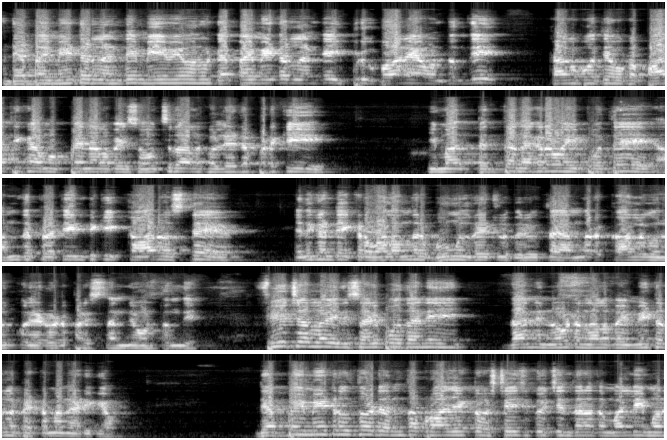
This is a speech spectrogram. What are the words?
డెబ్బై మీటర్లు అంటే మేమేమను డెబ్బై మీటర్లు అంటే ఇప్పుడు బాగానే ఉంటుంది. కాకపోతే ఒక పాతిక ముప్పై నలభై సంవత్సరాలకు వెళ్ళేటప్పటికీ ఈ మా పెద్ద నగరం అయిపోతే అందరు ప్రతి ఇంటికి కారు వస్తే ఎందుకంటే ఇక్కడ వాళ్ళందరూ భూముల రేట్లు పెరుగుతాయి అందరూ కార్లు కొనుక్కునేటువంటి పరిస్థితి అన్ని ఉంటుంది. ఫ్యూచర్లో ఇది సరిపోదని దాన్ని నూట నలభై మీటర్లు పెట్టమని అడిగాం. డెబ్బై మీటర్లతో అంతా ప్రాజెక్ట్ ఒక స్టేజ్కి వచ్చిన తర్వాత మళ్ళీ మన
